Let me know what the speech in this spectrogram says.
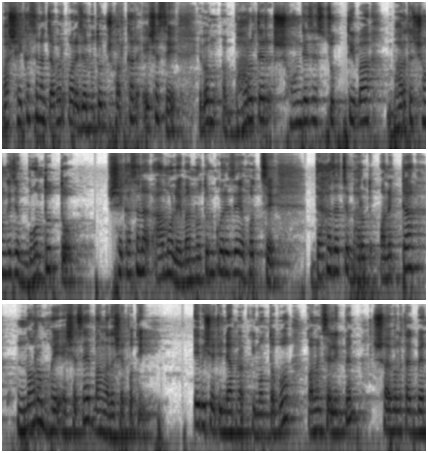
বা শেখ হাসিনা যাবার পরে যে নতুন সরকার এসেছে এবং ভারতের সঙ্গে যে চুক্তি বা ভারতের সঙ্গে যে বন্ধুত্ব শেখ হাসিনার আমলে বা নতুন করে যে হচ্ছে, দেখা যাচ্ছে ভারত অনেকটা নরম হয়ে এসেছে বাংলাদেশের প্রতি। এই বিষয়টি নিয়ে আপনার কি মন্তব্য? কমেন্টসে লিখবেন। সবাই ভালো থাকবেন।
